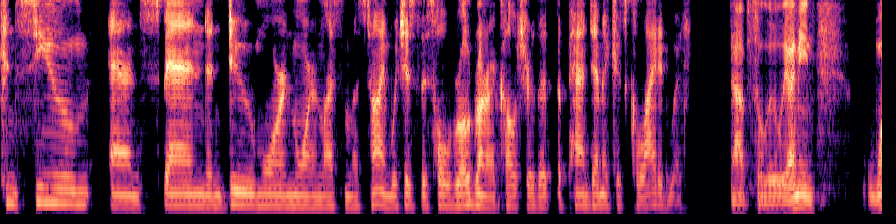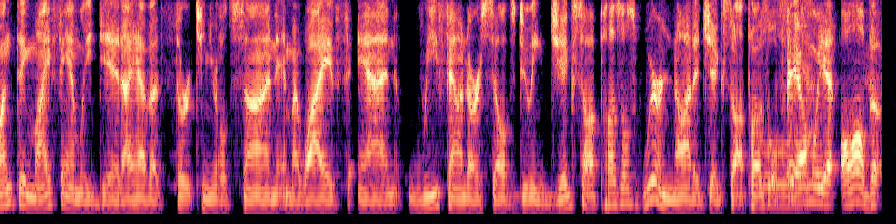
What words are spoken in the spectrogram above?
consume and spend and do more and more in less and less time, which is this whole roadrunner culture that the pandemic has collided with. Absolutely. I mean, one thing my family did, I have a 13 year old son and my wife, and we found ourselves doing jigsaw puzzles. We're not a jigsaw puzzle oh, family yeah. at all, but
